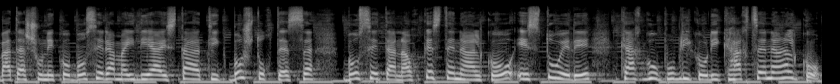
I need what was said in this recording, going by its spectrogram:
batasuneko bozera mailea ez da atik bosturtez bozetan aurkesten ahalko, ez du ere kargu publikorik hartzen ahalko.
